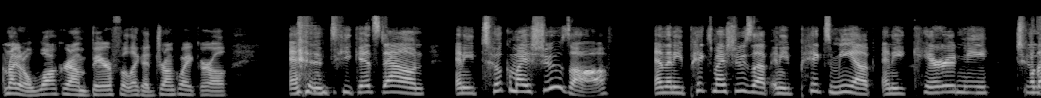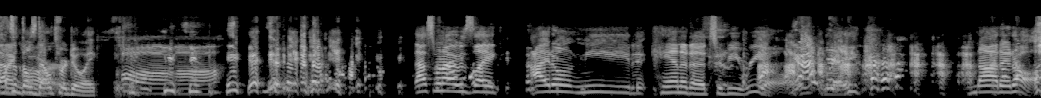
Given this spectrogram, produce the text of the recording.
I'm not gonna walk around barefoot like a drunk white girl." And he gets down and he took my shoes off, and then he picked my shoes up and he picked me up and he carried me to. Well, that's my what those delts were doing. That's when I was like, I don't need Canada to be real. Like, not at all.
